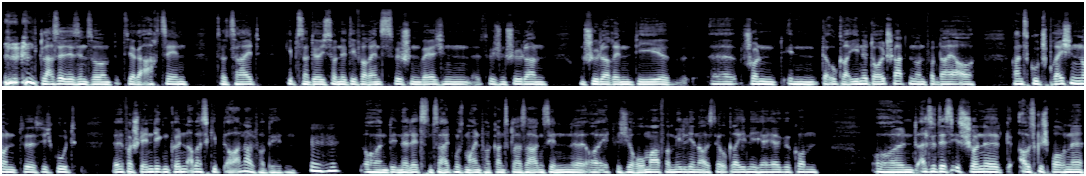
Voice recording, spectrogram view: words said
Klasse, die sind so circa 18 zurzeit, gibt es natürlich so eine Differenz zwischen welchen, zwischen Schülern und Schülerinnen, die äh, schon in der Ukraine Deutsch hatten und von daher auch ganz gut sprechen und äh, sich gut äh, verständigen können, aber es gibt auch Analphabeten. Mhm. Und in der letzten Zeit muss man einfach ganz klar sagen, sind äh, etliche Roma-Familien aus der Ukraine hierher gekommen. Und also das ist schon eine ausgesprochene,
